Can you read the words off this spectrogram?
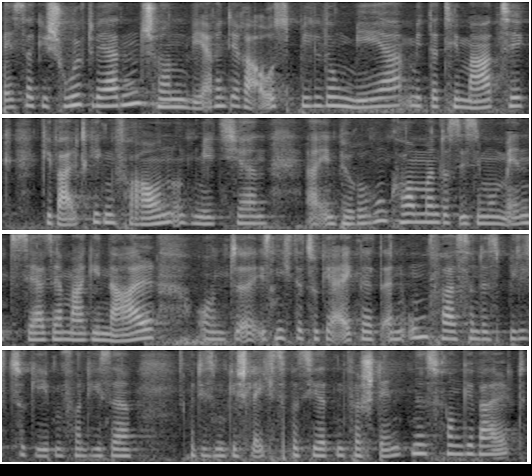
besser geschult werden, schon während ihrer Ausbildung mehr mit der Thematik Gewalt gegen Frauen und Mädchen äh, in Berührung kommen. Das ist im Moment sehr, sehr marginal und äh, ist nicht dazu geeignet, ein umfassendes Bild zu geben von, dieser, von diesem geschlechtsbasierten Verständnis von Gewalt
